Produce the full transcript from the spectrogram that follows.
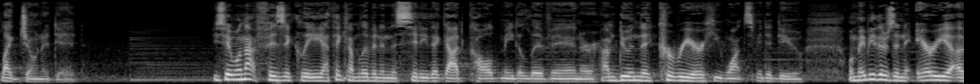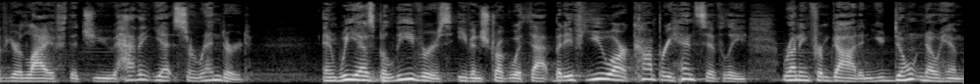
like Jonah did? You You say, well, not physically. I think I'm living in the city that God called me to live in, or I'm doing the career He wants me to do. Well, maybe there's an area of your life that you haven't yet surrendered. And we as believers even struggle with that. But if you are comprehensively running from God and you don't know Him,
